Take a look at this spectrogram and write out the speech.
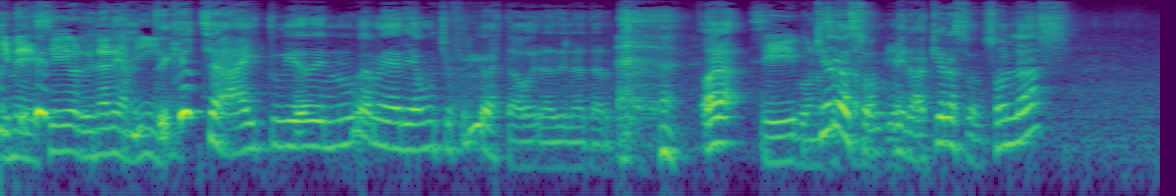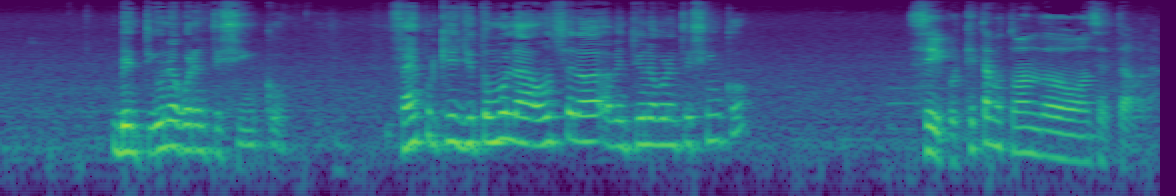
Y me decía ordinaria a mí. ¿Te cachai? Tu vida desnuda me daría mucho frío a esta hora de la tarde. Ahora, Sí, pues ¿qué horas son? bien. Mira, ¿qué horas son? Son las 21.45. ¿Sabes por qué yo tomo la 11 a la 21.45? Sí, ¿por qué estamos tomando once hasta ahora?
